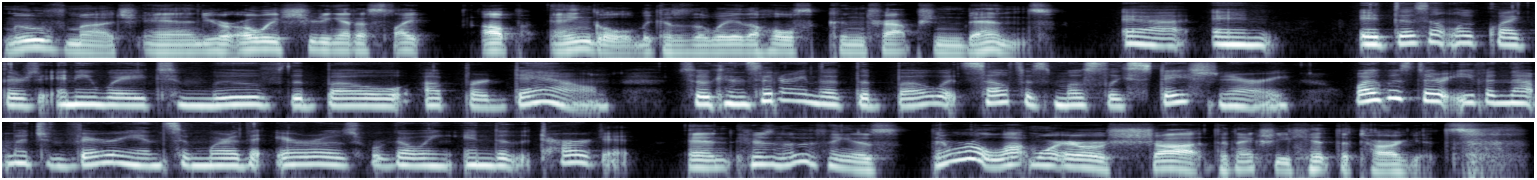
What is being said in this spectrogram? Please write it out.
move much, and you're always shooting at a slight up angle because of the way the whole contraption bends. Yeah, and it doesn't look like there's any way to move the bow up or down. So considering that the bow itself is mostly stationary, why was there even that much variance in where the arrows were going into the target? And here's another thing is, there were a lot more arrows shot than actually hit the targets.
